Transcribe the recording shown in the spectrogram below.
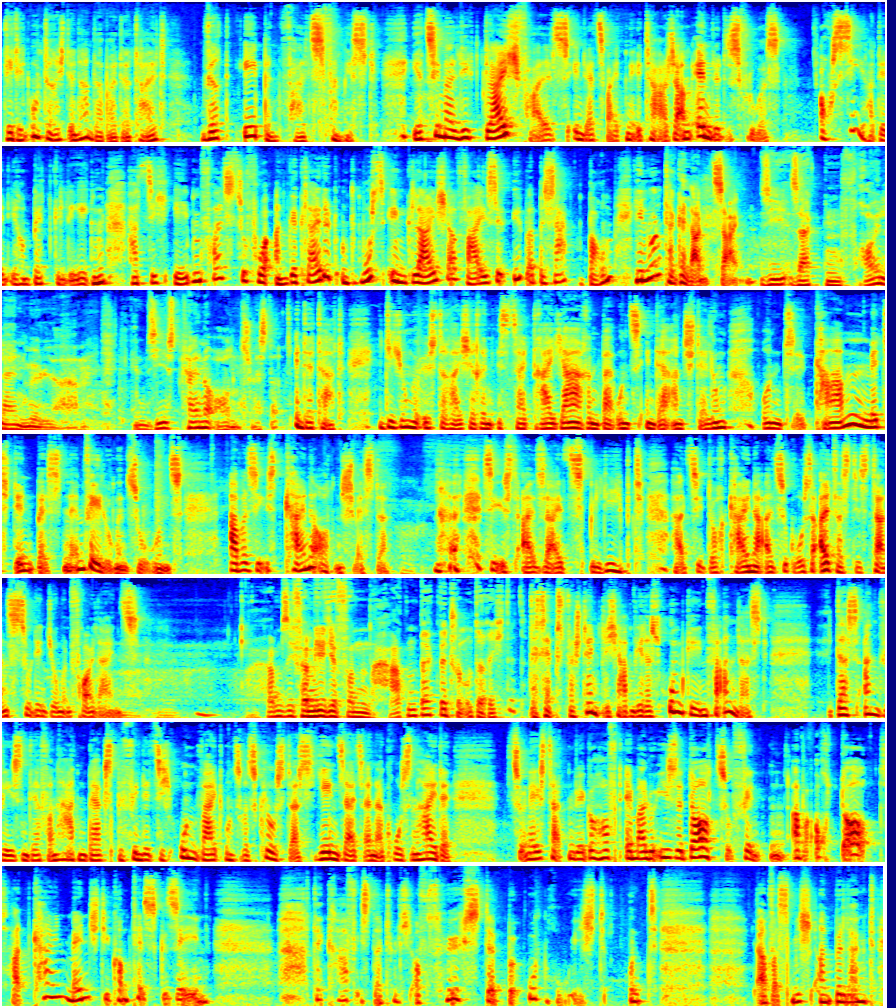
die den Unterricht in Handarbeit erteilt, wird ebenfalls vermisst. Ihr Zimmer liegt gleichfalls in der zweiten Etage am Ende des Flurs. Auch sie hat in ihrem Bett gelegen, hat sich ebenfalls zuvor angekleidet und muss in gleicher Weise über besagten Baum hinuntergelangt sein. Sie sagten Fräulein Müller. Sie ist keine Ordensschwester? In der Tat. Die junge Österreicherin ist seit drei Jahren bei uns in der Anstellung und kam mit den besten Empfehlungen zu uns. Aber sie ist keine Ordensschwester. Sie ist allseits beliebt, hat sie doch keine allzu große Altersdistanz zu den jungen Fräuleins. Haben Sie Familie von Hardenberg denn schon unterrichtet? Selbstverständlich haben wir das umgehend veranlasst. Das Anwesen der von Hardenbergs befindet sich unweit unseres Klosters, jenseits einer großen Heide. Zunächst hatten wir gehofft, Emma Luise dort zu finden, aber auch dort hat kein Mensch die Comtesse gesehen. Der Graf ist natürlich aufs höchste beunruhigt. Und ja, was mich anbelangt,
